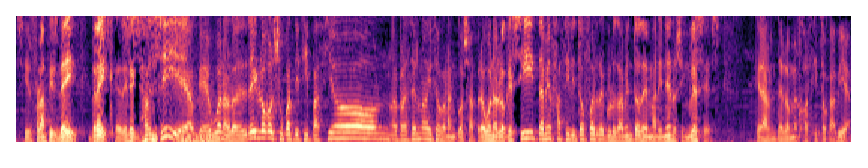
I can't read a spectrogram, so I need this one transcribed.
Sir Francis Drake, Drake eh, directamente. Sí, eh, aunque bueno, lo de Drake luego su participación al parecer no hizo gran cosa. Pero bueno, lo que sí también facilitó fue el reclutamiento de marineros ingleses, que eran de lo mejorcito que había.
